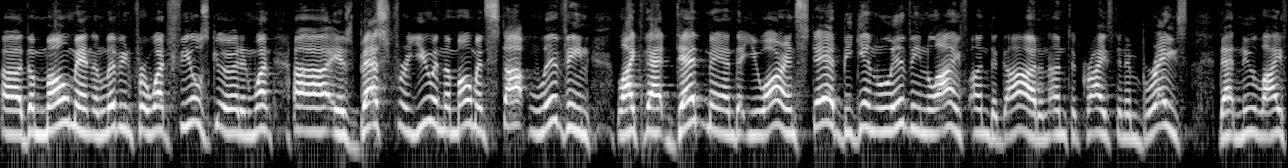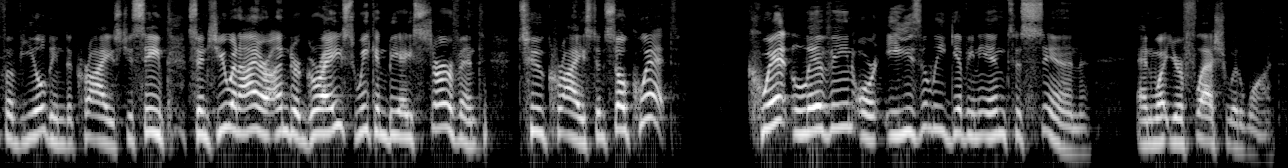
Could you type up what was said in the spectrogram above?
uh, the moment and living for what feels good and what uh, is best for you in the moment. Stop living like that dead man that you are. Instead, begin living life unto God and unto Christ and embrace that new life of yielding to Christ. You see, since you and I are under grace, we can be a servant to Christ. And so quit. Quit living or easily giving in to sin and what your flesh would want.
